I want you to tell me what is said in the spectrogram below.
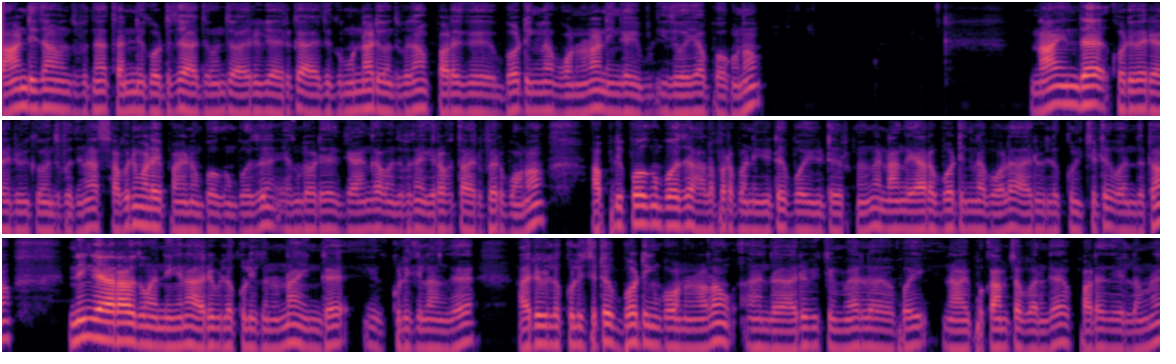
தாண்டி தான் வந்து பார்த்தீங்கன்னா தண்ணி கொட்டுது. அது வந்து அருவியாக இருக்குது அதுக்கு முன்னாடி வந்து பார்த்தீங்கன்னா படகு போட்டிங்லாம் போகணுன்னா நீங்கள் இது வழியாக போகணும். நான் இந்த கொடிவேரி அருவிக்கு வந்து பார்த்திங்கன்னா சபரிமலை பயணம் போகும்போது எங்களுடைய கேங்காக வந்து பார்த்திங்கன்னா இருபத்தாறு பேர் போனோம். அப்படி போகும்போது அலப்பறை பண்ணிக்கிட்டு போய்கிட்டு இருக்கோங்க. நாங்கள் யாரும் போட்டிங்கில் போல் அருவியில் குளிச்சுட்டு வந்துட்டோம். நீங்கள் யாராவது வந்தீங்கன்னா அருவியில் குளிக்கணும்னா இங்கே குளிக்கலாங்க. அருவியில் குளிச்சுட்டு போட்டிங் போகணுன்னாலும் அந்த அருவிக்கு மேலே போய் நான் இப்போ காமிச்ச பாருங்கள் படகு இல்லைன்னு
